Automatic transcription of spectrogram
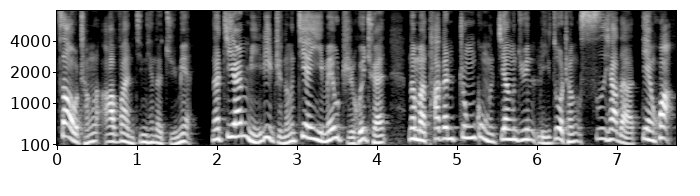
造成了阿富汗今天的局面。那既然米利只能建议，没有指挥权，那么他跟中共将军李作成私下的电话，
